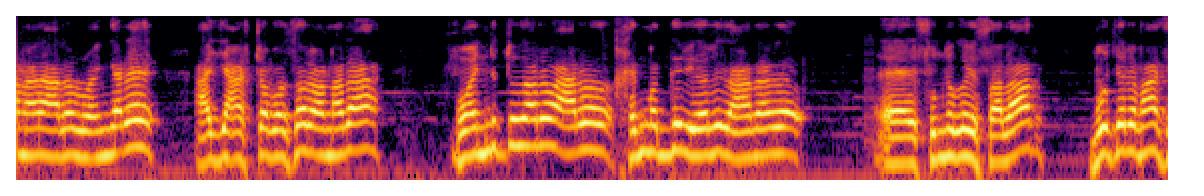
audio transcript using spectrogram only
অনারা আরও রোহিঙ্গারে আজ আষ্ট বছর অনারা পয়েন্ট আরও আরও খেদমত করি, হলে আর সুন্দর করে চলার। বুথের ফাঁসি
